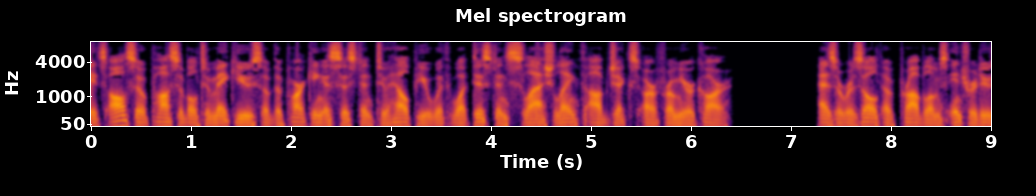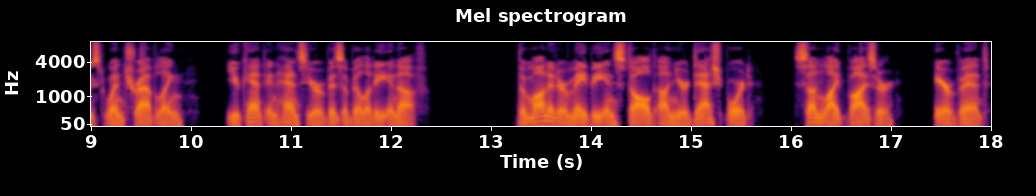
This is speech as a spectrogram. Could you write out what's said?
It's also possible to make use of the parking assistant to help you with what distance slash length objects are from your car. As a result of problems introduced when traveling, you can't enhance your visibility enough. The monitor may be installed on your dashboard, sunlight visor, air vent,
